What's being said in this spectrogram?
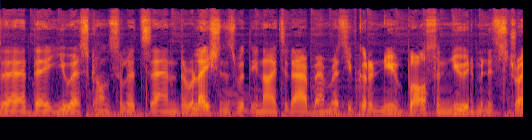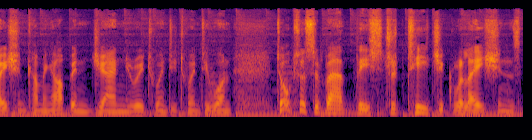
uh, the US consulates and the relations with the United Arab Emirates. You've got a new boss, a new administration coming up in January 2021. Talk to us about the strategic relations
